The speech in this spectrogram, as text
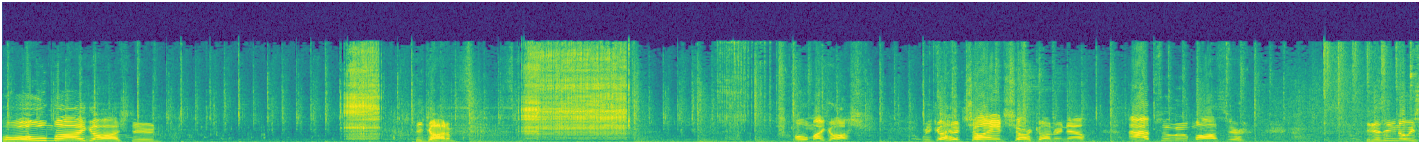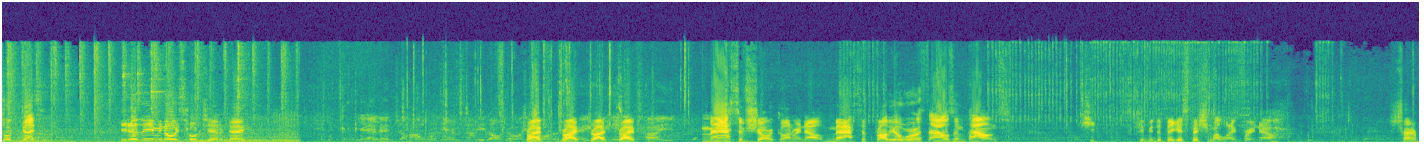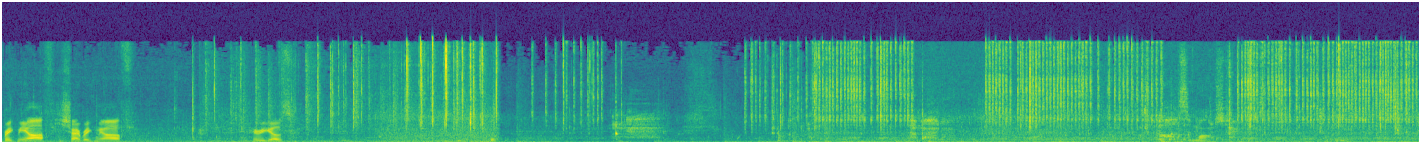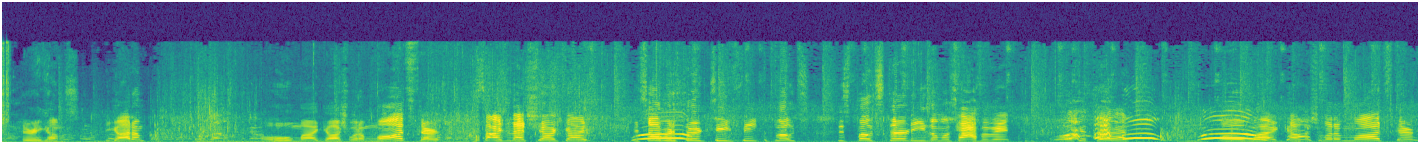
Oh my gosh, dude. He got him. Oh my gosh. We got a giant shark on right now. Absolute monster. He doesn't even know he's hooked, guys. He doesn't even know he's hooked yet, okay? Drive, drive, drive, drive. Massive shark on right now. Massive, probably over a thousand pounds. He, could be the biggest fish in my life right now. He's trying to break me off. He's trying to break me off. Here he goes. Come on. Oh, it's a monster. Here he comes. You got him? Oh my gosh, what a monster! Size of that shark, guys. It's over 13 feet. The boat's this boat's 30. He's almost half of it. Look at that. Oh my gosh, what a monster!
